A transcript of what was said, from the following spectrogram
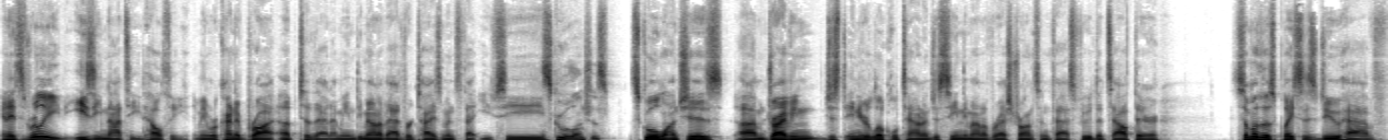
and it's really easy not to eat healthy. I mean, we're kind of brought up to that. I mean, the amount of advertisements that you see, School lunches. school lunches, um, driving just in your local town and just seeing the amount of restaurants and fast food that's out there. Some of those places do have,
